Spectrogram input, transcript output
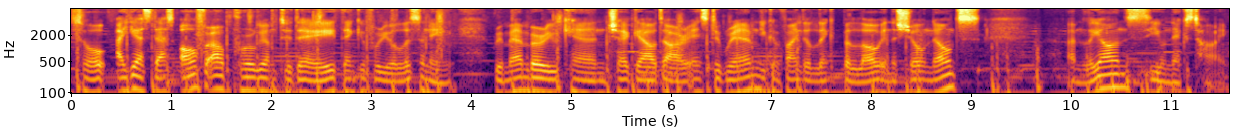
So I guess that's all for our program today. Thank you for your listening. Remember, you can check out our Instagram. You can find the link below in the show notes. I'm Leon. See you next time.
